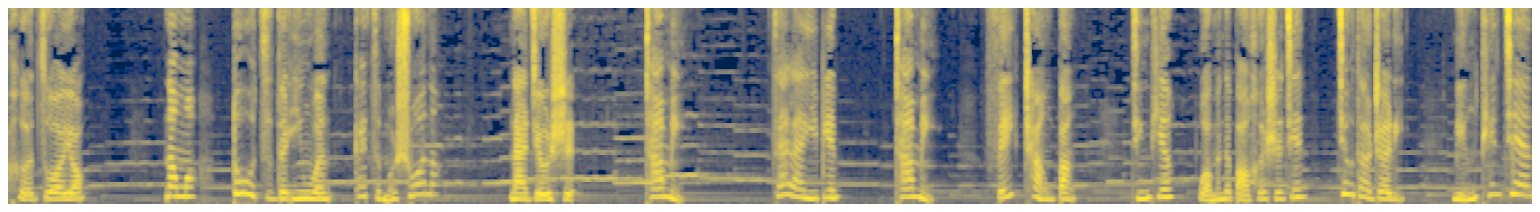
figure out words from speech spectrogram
合作哟。那么，肚子的英文该怎么说呢？那就是 tummy。再来一遍，tummy，非常棒。今天我们的饱和时间就到这里。明天见！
